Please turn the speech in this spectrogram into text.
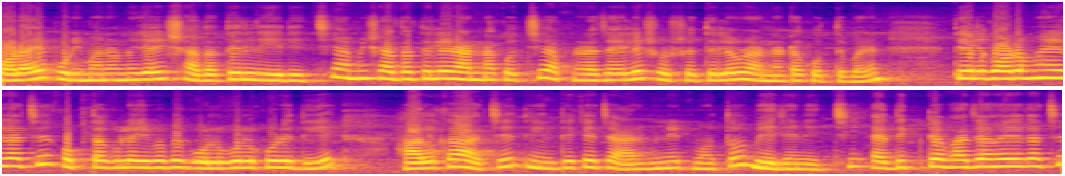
কড়াইয়ে পরিমাণ অনুযায়ী সাদা তেল দিয়ে দিচ্ছি। আমি সাদা তেলে রান্না করছি। আপনারা চাইলে সর্ষের তেলেও রান্নাটা করতে পারেন। তেল গরম হয়ে গেছে। কোপ্তাগুলো এইভাবে গোল গোল করে দিয়ে হালকা আছে তিন থেকে চার মিনিট মতো ভেজে নিচ্ছি। এদিকটা ভাজা হয়ে গেছে।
